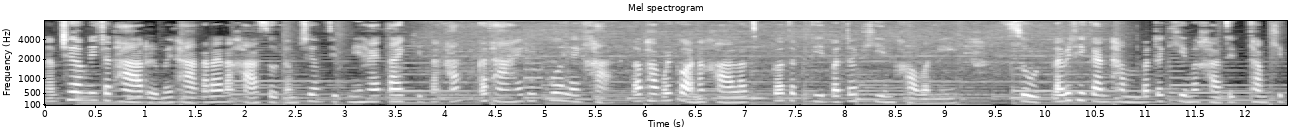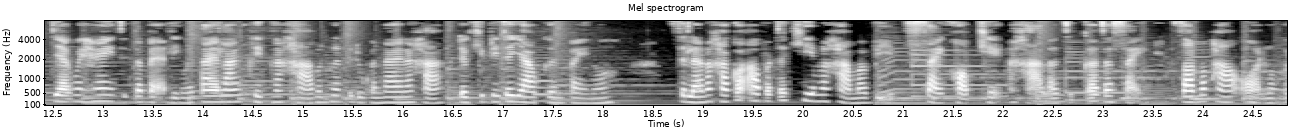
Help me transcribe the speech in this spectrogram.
น้ำเชื่อมนี่จะทาหรือไม่ทาก็ได้นะคะ สูตรน้ำเชื่อมจิ๊บมีให้ใต้คลิปนะคะ ก็ทาให้ทั่วๆเลยค่ะ แล้วพักไว้ก่อนนะคะ แล้วจิ๊บก็จะไปตีบัตเตอร์ครีมค่ะวันนี้สูตรและวิธีการทำบัตเตอร์ครีมนะคะจิ๊บทำคลิปแยกไว้ให้จิ๊บจะแปะลิงก์ไว้ใต้ล่างคลิปนะคะ เพื่อนๆไปดูกันได้นะคะ เดี๋ยวคลิปนี้จะยาวเกินไปเนาะ เสร็จแล้วนะคะก็เอาบัตเตอร์ครีมนะคะมาบีบใส่ขอบเค้กนะคะแล้วจิ๊บก็จะใส่ซอสมะพร้าวอ่อนลงไป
